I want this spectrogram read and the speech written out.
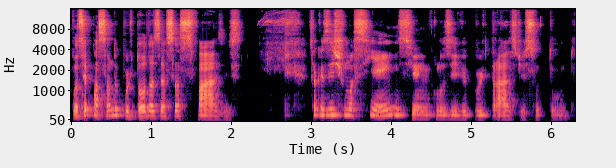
você passando por todas essas fases. Só que existe uma ciência, inclusive, por trás disso tudo.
